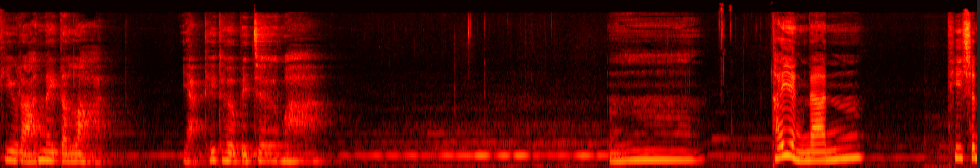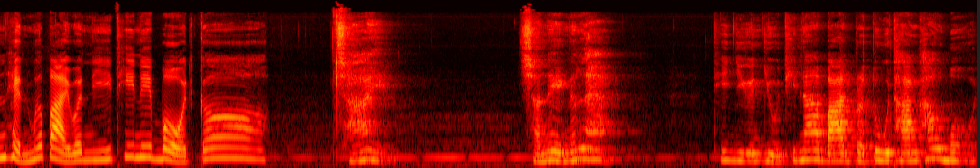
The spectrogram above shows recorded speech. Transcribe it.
ที่ร้านในตลาด อย่างที่เธอไปเจอมา อืม ถ้าอย่างนั้น ที่ฉันเห็นเมื่อบ่ายวันนี้ที่ในโบสถ์ก็ ใช่ ฉันเองนั่นแหละ ที่ยืนอยู่ที่หน้าบานประตูทางเข้าโบสถ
